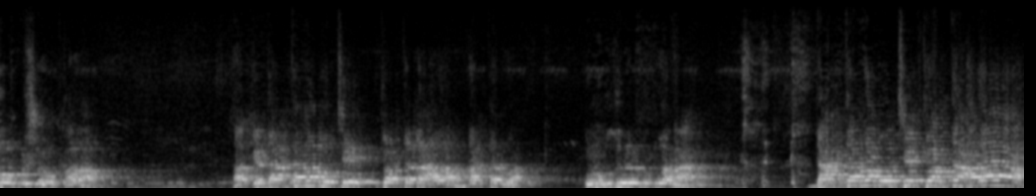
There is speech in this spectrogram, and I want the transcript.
হোক বেশি হোক হারাম। আজকে ডাক্তাররা বলছে জর্দাটা হারাম। ডাক্তাররা। কোন হুজুরের ফতুয়া না ডাক্তাররা বলছে জর্দা হারাম।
